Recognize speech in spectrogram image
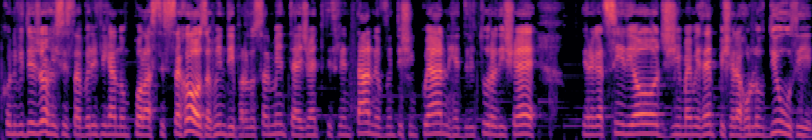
Con i videogiochi si sta verificando un po' la stessa cosa, quindi paradossalmente hai gente di 30 anni o 25 anni che addirittura dice eh, i ragazzini di oggi, ma ai miei tempi c'era Call of Duty,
